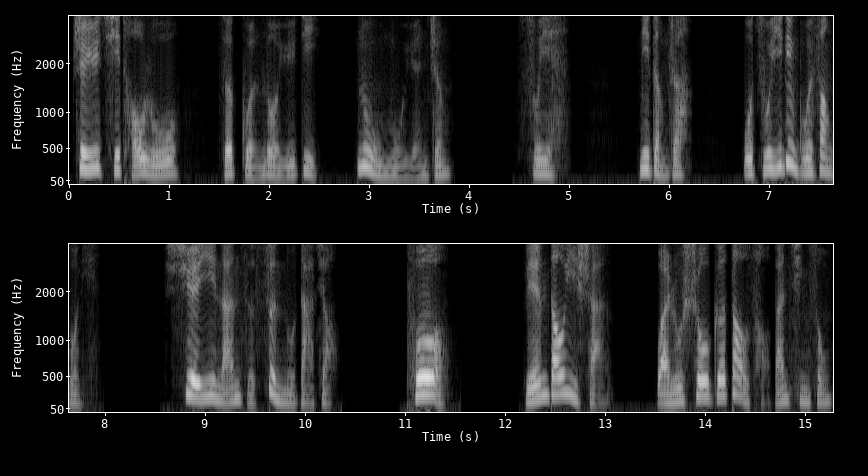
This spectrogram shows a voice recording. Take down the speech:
至于其头颅，则滚落于地，怒目圆睁。苏叶，你等着，我族一定不会放过你！血衣男子愤怒大叫。噗！镰刀一闪，宛如收割稻草般轻松。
